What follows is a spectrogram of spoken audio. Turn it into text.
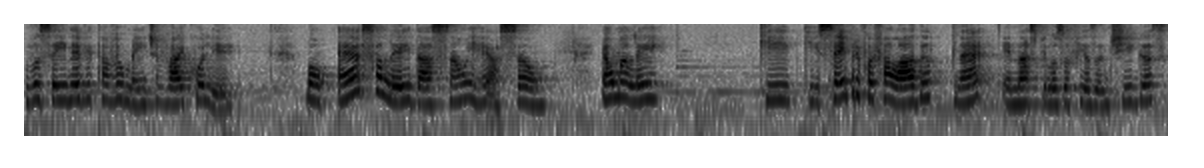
você inevitavelmente vai colher. Bom, essa lei da ação e reação é uma lei que, que sempre foi falada né, nas filosofias antigas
